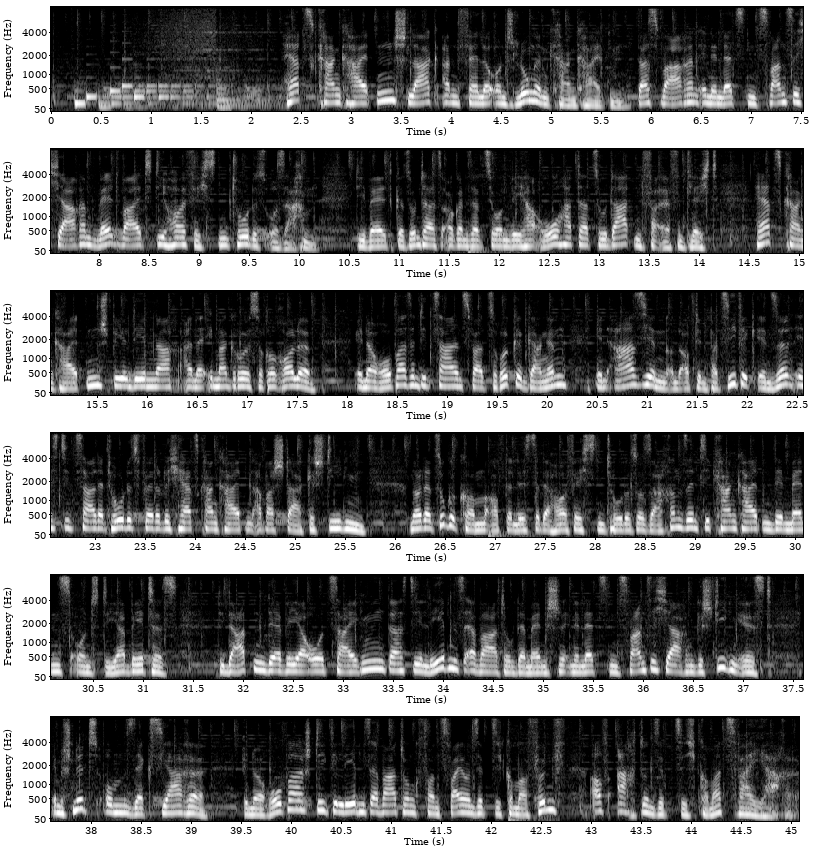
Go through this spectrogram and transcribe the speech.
Herzkrankheiten, Schlaganfälle und Lungenkrankheiten. Das waren in den letzten 20 Jahren weltweit die häufigsten Todesursachen. Die Weltgesundheitsorganisation WHO hat dazu Daten veröffentlicht. Herzkrankheiten spielen demnach eine immer größere Rolle. In Europa sind die Zahlen zwar zurückgegangen, in Asien und auf den Pazifikinseln ist die Zahl der Todesfälle durch Herzkrankheiten aber stark gestiegen. Neu dazugekommen auf der Liste der häufigsten Todesursachen sind die Krankheiten Demenz und Diabetes. Die Daten der WHO zeigen, dass die Lebenserwartung der Menschen in den letzten 20 Jahren gestiegen ist, im Schnitt um sechs Jahre. In Europa stieg die Lebenserwartung von 72,5 auf 78,2 Jahre.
